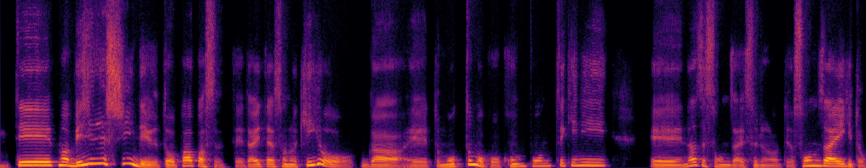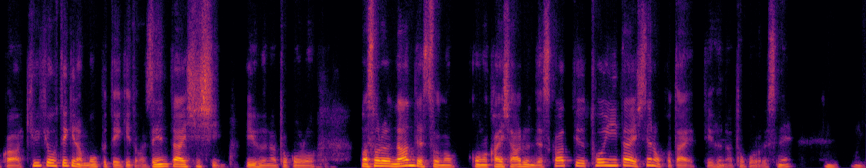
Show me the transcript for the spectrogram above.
うんで、まあ、ビジネスシーンで言うと、パーパスって大体その企業が、えっ、と、最もこう根本的に、えーなぜ存在するのっていう存在意義とか、究極的な目的とか全体指針っていうふうなところ、まあ、それをなんでその、この会社あるんですかっていう問いに対しての答えっていうふうなところですね。うんうん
